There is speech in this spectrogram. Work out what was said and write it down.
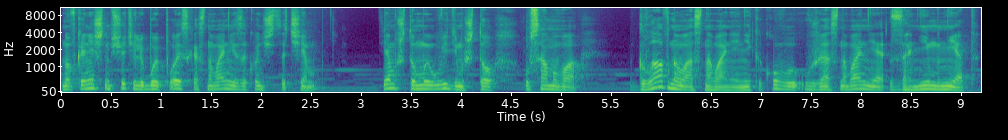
Но в конечном счете любой поиск оснований закончится чем? Тем, что мы увидим, что у самого главного основания никакого уже основания за ним нет.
